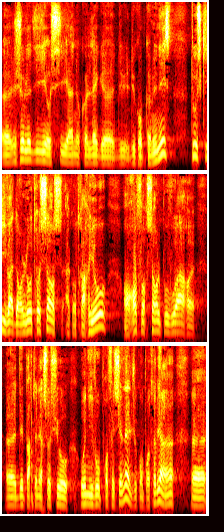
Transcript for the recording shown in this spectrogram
je le dis aussi à nos collègues du groupe communiste, tout ce qui va dans l'autre sens, à contrario, en renforçant le pouvoir euh, des partenaires sociaux au niveau professionnel, je comprends très bien, hein, euh,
